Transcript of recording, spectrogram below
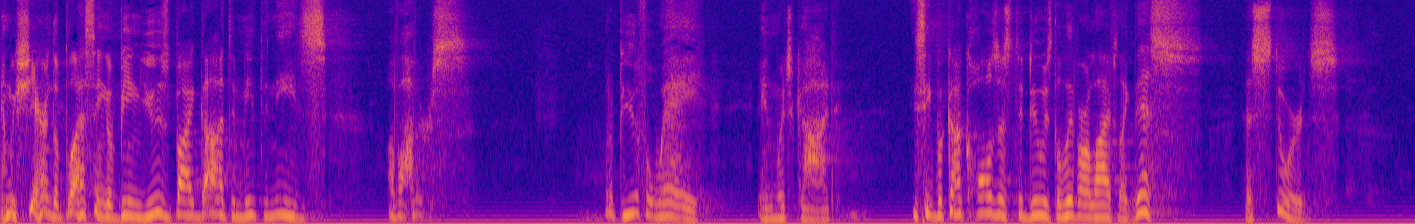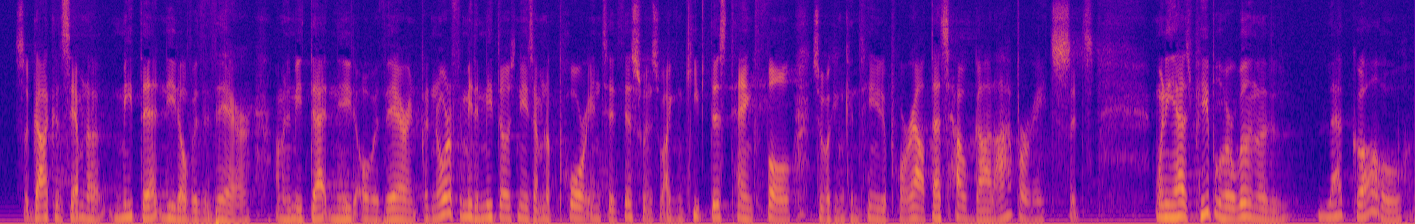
And we share in the blessing of being used by God to meet the needs of others. What a beautiful way in which God, you see, what God calls us to do is to live our lives like this as stewards. So God can say, I'm going to meet that need over there. I'm going to meet that need over there. And, but in order for me to meet those needs, I'm going to pour into this one so I can keep this tank full so I can continue to pour out. That's how God operates. It's when He has people who are willing to let go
